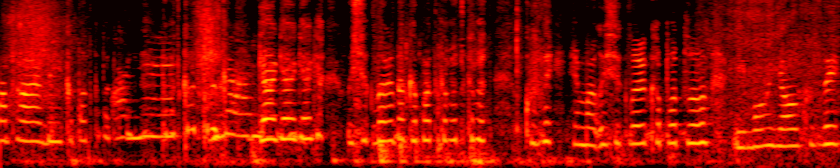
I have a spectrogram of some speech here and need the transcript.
Hemen perdeyi kapat kapat. kapat. Anne, Kapat kapat kapat. Gel gel gel gel. Işıkları da kapat kapat kapat. Kuzey hemen ışıkları kapatalım. Eyvah ya Kuzey.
